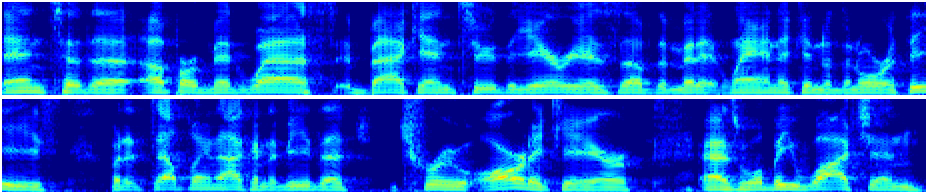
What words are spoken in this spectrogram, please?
into the upper midwest back into the areas of the mid-atlantic into the northeast but it's definitely not going to be the true arctic air as we'll be watching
